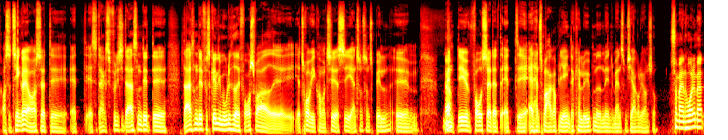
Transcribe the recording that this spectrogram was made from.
og så tænker jeg også, at, øh, at altså, der, kan selvfølgelig sige, der, er sådan lidt, øh, der er sådan lidt forskellige muligheder i forsvaret. Øh, jeg tror, vi kommer til at se Antonsson spille. Øh, men ja. det er jo forudsat, at, at, øh, at hans marker bliver en, der kan løbe med, med en mand som Thiago Leonso. Som er en hurtig mand?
